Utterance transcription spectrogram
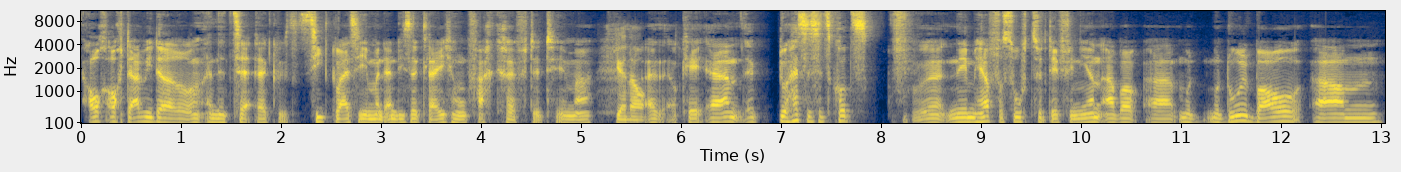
Auch, auch da wieder eine, äh, zieht quasi jemand an diese Gleichung Fachkräfte-Thema. Genau. Äh, okay, ähm, du hast es jetzt kurz äh, nebenher versucht zu definieren, aber äh, Modulbau ähm,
